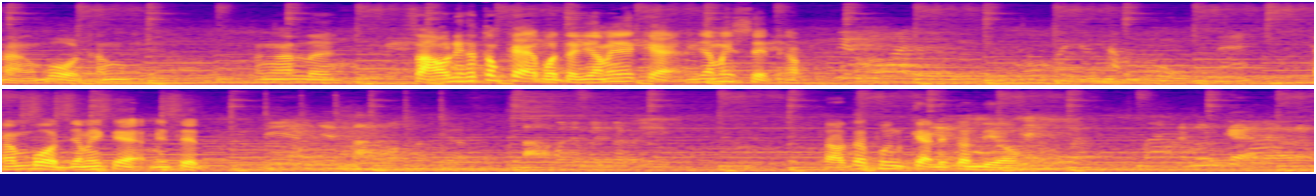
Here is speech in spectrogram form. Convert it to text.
หนังโบสถ์ทั้งทั้งนั้นเลย เสานี่เขาต้องแกะหมดแต่ยังไม่ได้แกะยังไม่เสร็จครับทำโบสถ์ยังไม่แกะไม่เสร็จ เสาแต่เพิ่งแกะได้ต้นเดียว อันนู้นแกะแล้วนะ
